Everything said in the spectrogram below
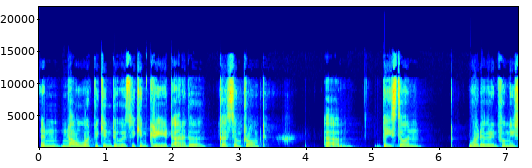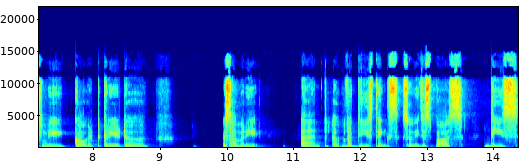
And now what we can do is we can create another custom prompt um, based on whatever information we got, create a summary and uh, with these things. So we just pass these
